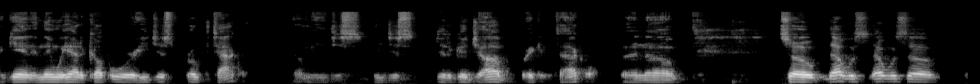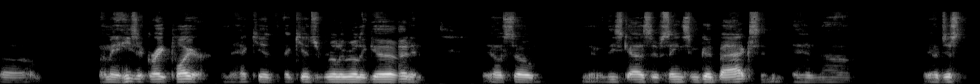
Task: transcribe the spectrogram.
again, and then we had a couple where he just broke the tackle. I mean, he just he just did a good job breaking the tackle, and uh, so that was that was uh, uh, I mean, he's a great player. I mean, that kid that kid's really really good, and you know, so you know, these guys have seen some good backs, and and uh, you know, just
